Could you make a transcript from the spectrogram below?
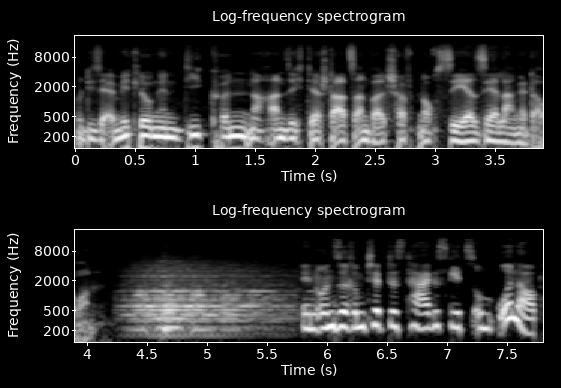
Und diese Ermittlungen, die können nach Ansicht der Staatsanwaltschaft Staatsanwaltschaft noch sehr, sehr lange dauern. In unserem Tipp des Tages geht's um Urlaub.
